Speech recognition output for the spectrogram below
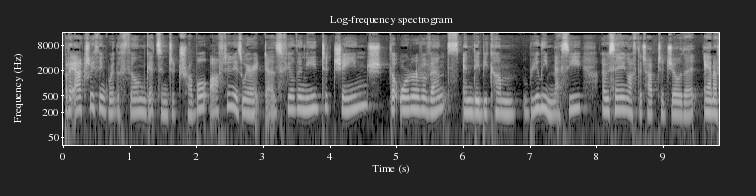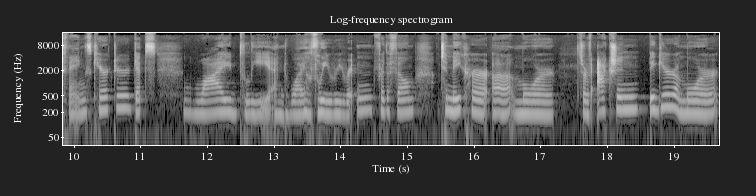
But I actually think where the film gets into trouble often is where it does feel the need to change the order of events and they become really messy. I was saying off the top to Joe that Anna Fang's character gets widely and wildly rewritten for the film to make her a more sort of action figure, a more,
